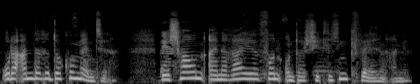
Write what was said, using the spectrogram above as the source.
oder andere Dokumente. Wir schauen eine Reihe von unterschiedlichen Quellen an.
